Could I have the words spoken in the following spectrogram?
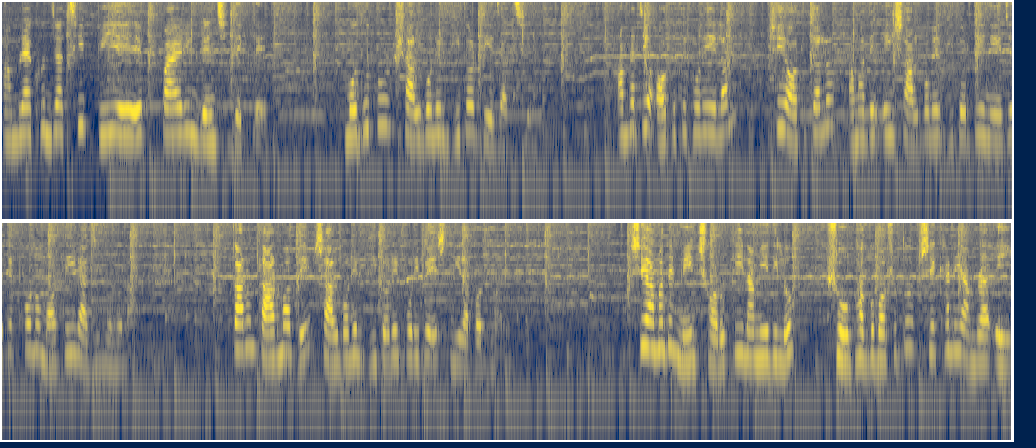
আমরা এখন যাচ্ছি বিএএফ ফায়ারিং রেঞ্জ দেখতে। মধুপুর শালবনের ভিতর দিয়ে যাচ্ছি। আমরা যে অটোতে করে এলাম, সেই অটো চালক আমাদের এই শালবনের ভিতর দিয়ে নিয়ে যেতে কোনো মতেই রাজি হলো না। কারণ তার মতে শালবনের ভিতরের পরিবেশ নিরাপদ নয়। সে আমাদের মেইন সড়কেই নামিয়ে দিল। সৌভাগ্যবশত সেখানে আমরা এই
